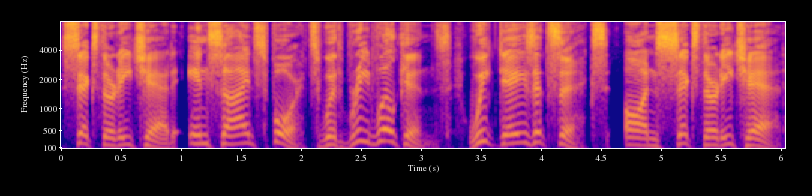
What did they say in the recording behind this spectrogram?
630 CHED Inside Sports with Reid Wilkins. Weekdays at 6 on 630 CHED.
